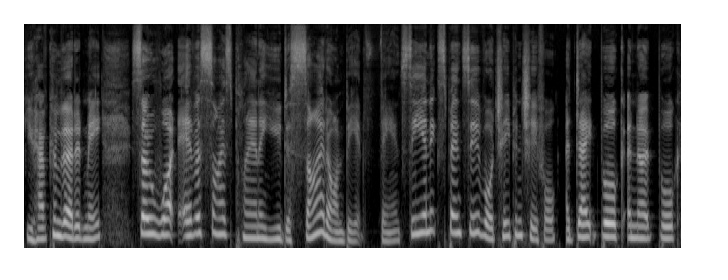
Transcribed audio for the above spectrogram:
you have converted me. So, whatever size planner you decide on, be it fancy and expensive or cheap and cheerful, a date book, a notebook,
